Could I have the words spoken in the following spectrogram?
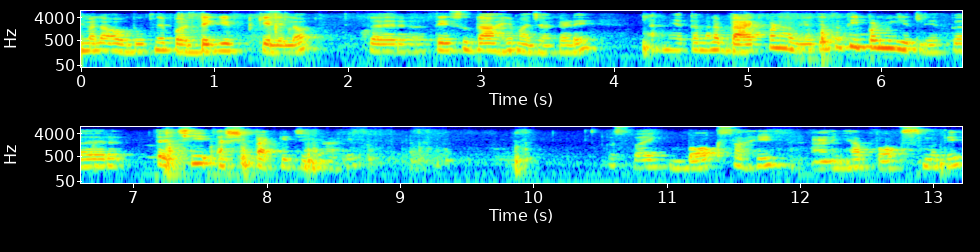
मला अवधूतने बर्थडे गिफ्ट केलेलं. तर ते सुद्धा आहे माझ्याकडे. आणि आता मला बॅग पण हवी होती तर ती पण मी घेतली आहे. तर त्याची अशी पॅकेजिंग आहे. असा एक बॉक्स आहे आणि ह्या बॉक्समध्ये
